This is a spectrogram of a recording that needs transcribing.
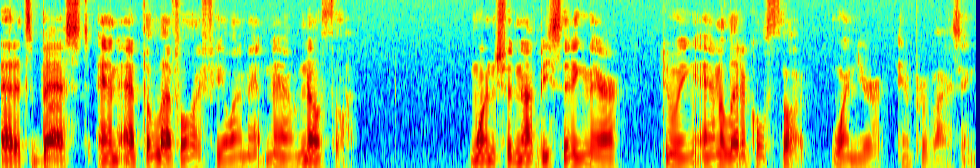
at its best and at the level I feel I'm at now, no thought. One should not be sitting there doing analytical thought when you're improvising.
